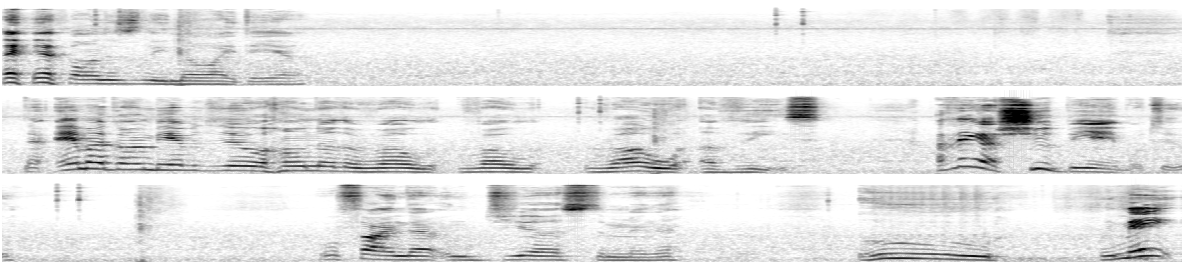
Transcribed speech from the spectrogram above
I have honestly no idea. Now, am I going to be able to do a whole nother row, row, row of these? I think I should be able to. We'll find out in just a minute. Ooh. We may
